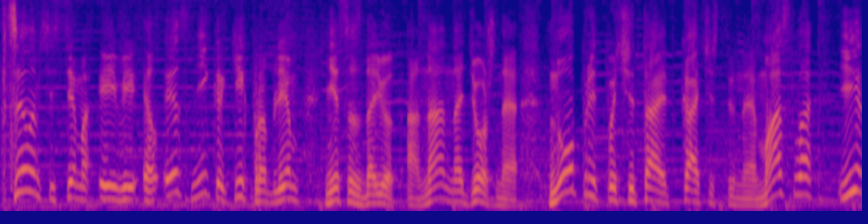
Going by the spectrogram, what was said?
В целом система AVLS никаких проблем не создает. Она надежная, но предпочитает качественное масло и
